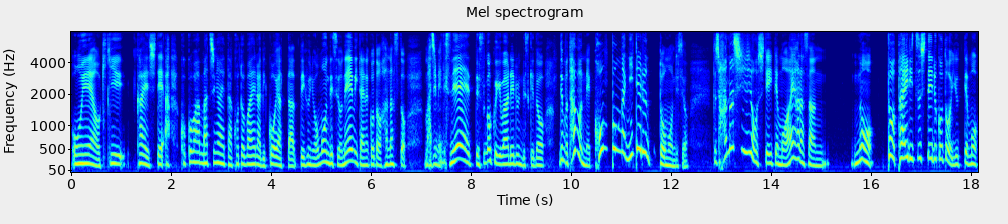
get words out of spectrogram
オンエアを聞き返してあここは間違えた言葉選びこうやったっていうふうに思うんですよねみたいなことを話すと真面目ですねってすごく言われるんですけどでも多分ね根本が似てると思うんですよ。私話をしていても相原さんのと対立していることを言っても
